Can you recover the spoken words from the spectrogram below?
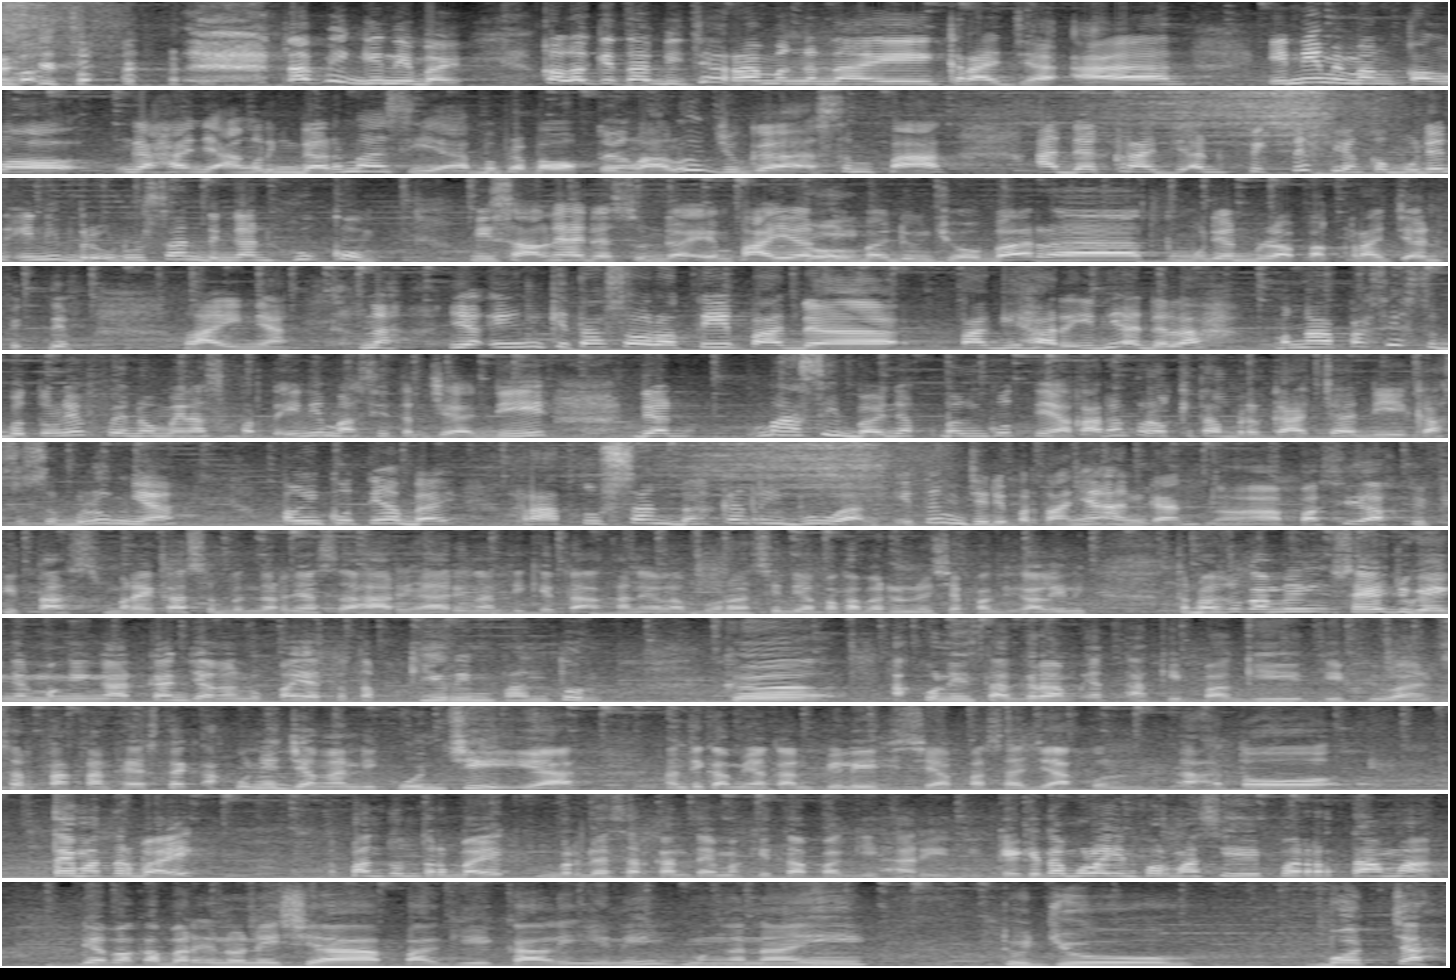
Tapi gini, Bay, kalau kita bicara mengenai kerajaan, ini memang kalau nggak hanya Angling Dharma sih ya, beberapa waktu yang lalu juga sempat ada kerajaan fiktif yang kemudian ini berurusan dengan hukum. Misalnya ada Sunda Empire Betul. di Badung, Jawa Barat, kemudian beberapa kerajaan fiktif lainnya. Nah, yang ingin kita soroti pada pagi hari ini adalah mengapa sih sebetulnya fenomena seperti ini masih terjadi dan masih banyak pengikutnya. Karena kalau kita berkaca di kasus sebelumnya, pengikutnya baik ratusan bahkan ribuan. Itu menjadi pertanyaan kan? Nah, apa sih aktivitas mereka sebenarnya sehari-hari nanti kita akan elaborasi di Apa Kabar Indonesia pagi kali ini. Termasuk kami, saya juga ingin mengingatkan jangan lupa ya tetap kirim pantun ke akun Instagram @akipagi_tv1 sertakan hashtag akunnya jangan dikunci ya. Nanti kami akan pilih siapa saja akun atau tema terbaik pantun terbaik berdasarkan tema kita pagi hari ini. Oke, kita mulai informasi pertama di Apa Kabar Indonesia pagi kali ini mengenai tujuh bocah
